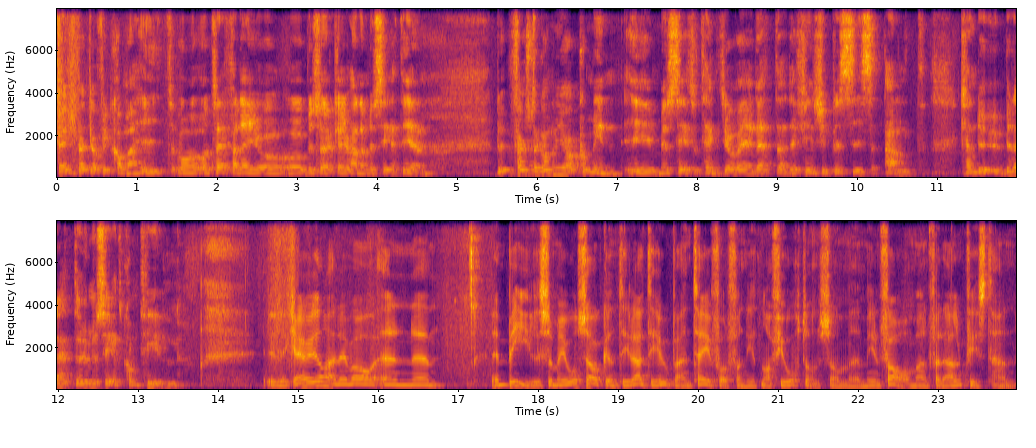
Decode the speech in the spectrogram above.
Tack Bengt för att jag fick komma hit och, och träffa dig och, och besöka Johanna-museet igen. Du, första gången jag kom in i museet så tänkte jag vad är detta? Det finns ju precis allt. Kan du berätta hur museet kom till? Eh, det kan jag göra. Det var en, eh, en bil som är orsaken till alltihopa. En T-Ford från 1914 som eh, min far Manfred Almqvist han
